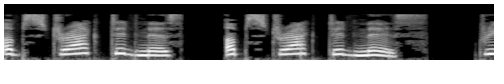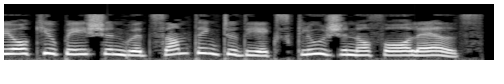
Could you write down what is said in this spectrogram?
Abstractedness, abstractedness. Preoccupation with something to the exclusion of all else.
